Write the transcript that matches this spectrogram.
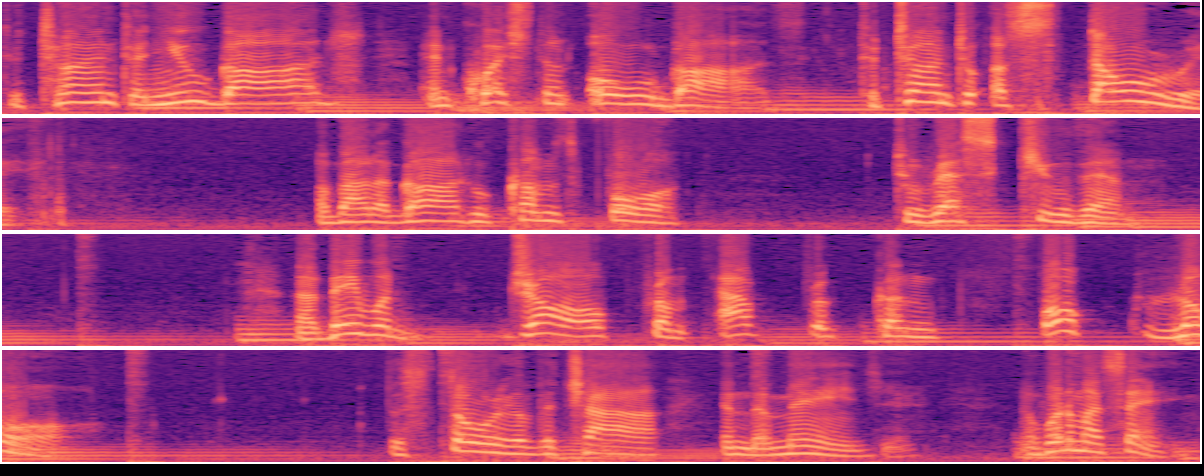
to turn to new gods and question old gods, to turn to a story about a God who comes forth to rescue them. Now they would draw from African folklore the story of the child in the manger. And what am I saying?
